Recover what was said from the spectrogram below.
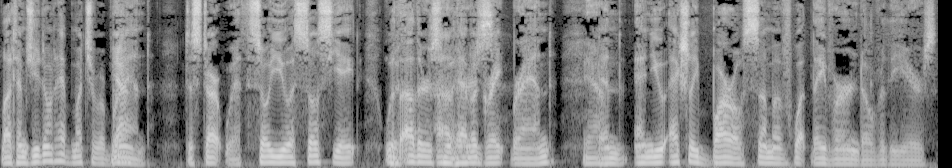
a lot of times you don't have much of a brand. To start with. So you associate with, With others, who have a great brand, Yeah. and and you actually borrow some of what they've earned over the years.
